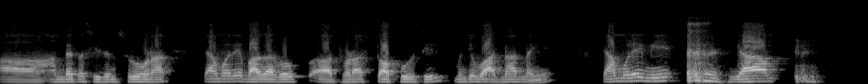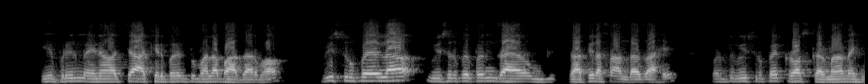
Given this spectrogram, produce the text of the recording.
आंब्याचा सीझन सुरू होणार त्यामध्ये बाजारभाव थोडा स्टॉप होतील म्हणजे वाढणार नाहीये. त्यामुळे मी या एप्रिल महिन्याच्या अखेरपर्यंत तुम्हाला बाजारभाव वीस रुपयाला वीस रुपयेपर्यंत जा जातील असा अंदाज आहे. परंतु वीस रुपये क्रॉस करणार नाही.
